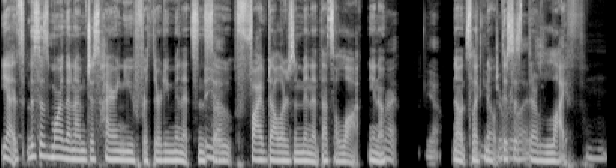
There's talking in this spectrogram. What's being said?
yeah, it's, this is more than I'm just hiring you for 30 minutes. And so $5 a minute, that's a lot, you know? right No, it's like, You no, this is their realize. life. Mhm.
